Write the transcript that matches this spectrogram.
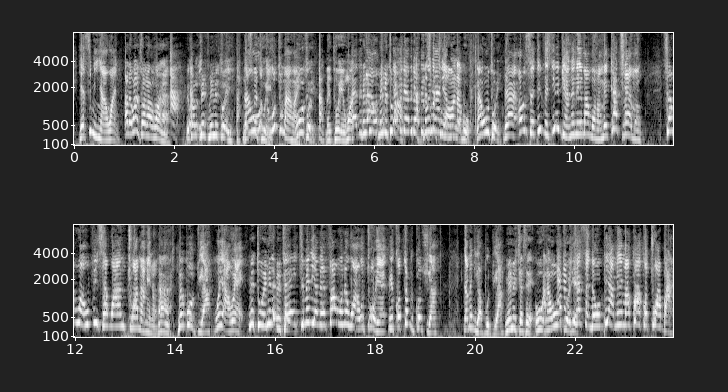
Yɛsi mi nya awan. Ada wa ntɔ ma ho ana. Ah, because mi mi to yi. Na wo wo to ma awan. Wo to yi. Ah, mi to yi wa. Dabi bla wo. Mi mi to ma. Dabi dabi dabi. Mi mi to ma ho na bo. Na wo to yi. Bla on se di me di aduane ne ma mo no. Me ka kyerɛ mo. Sɛ wo a wo fi sɛ wa nto ama me no. Ah. Me bo dua. Wo ya we. Mi to yi mi de mi to. Eh, ti mi di me fa wo ne wo a wo to ye. Mi ko to mi ko sua. Na me di abodua. Mi mi kyɛ sɛ wo na wo to ye. Mi kyɛ sɛ na obi a me ma kɔ akɔto aba.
